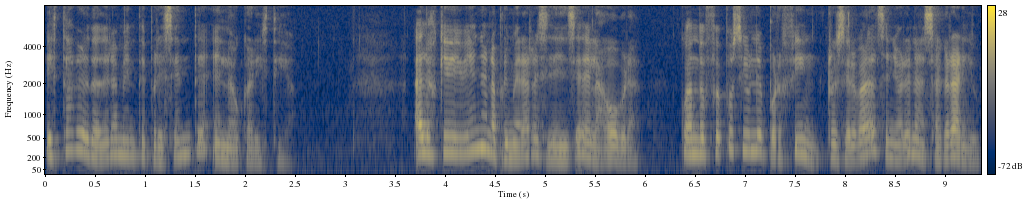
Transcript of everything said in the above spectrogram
está verdaderamente presente en la Eucaristía. A los que vivían en la primera residencia de la obra, cuando fue posible por fin reservar al Señor en el sagrario,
